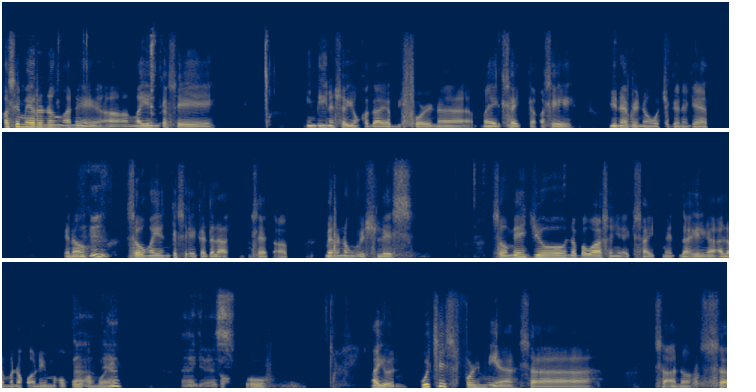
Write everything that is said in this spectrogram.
kasi meron ng ano eh, ah, ngayon kasi hindi na siya yung kagaya before na may excite ka kasi you never know what you're gonna get. You know? Mhm. So ngayon kasi kadalasan setup, meron ng wish list. So medyo nabawasan yung excitement dahil nga alam mo na kung ano yung makukuha Ah, mo eh. yeah, I guess. Oh. Ayun, which is for me ah sa sa ano, sa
